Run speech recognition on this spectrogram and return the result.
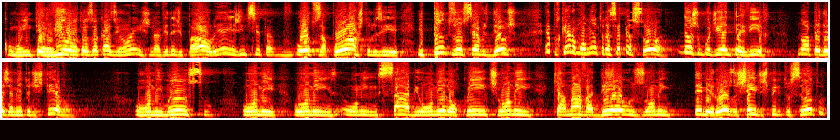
como interviu em outras ocasiões na vida de Paulo, e aí a gente cita outros apóstolos e, e tantos outros servos de Deus, é porque era o momento dessa pessoa. Deus não podia intervir no apedrejamento de Estevão, um homem manso, um homem, um homem, um homem sábio, um homem eloquente, um homem que amava a Deus, um homem temeroso, cheio do Espírito Santo.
